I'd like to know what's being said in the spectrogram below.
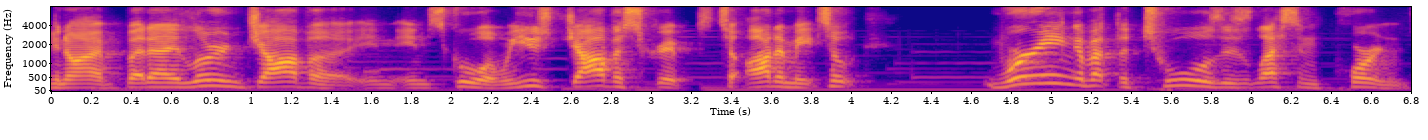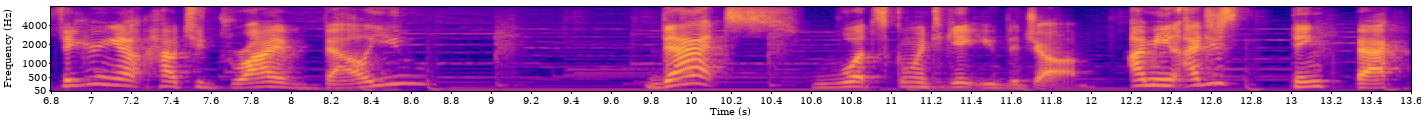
you know I, but i learned java in, in school and we use javascript to automate so worrying about the tools is less important figuring out how to drive value that's what's going to get you the job i mean i just think back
